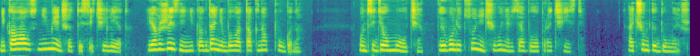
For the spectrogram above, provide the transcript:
Николаус не меньше тысячи лет. Я в жизни никогда не была так напугана. Он сидел молча. По его лицу ничего нельзя было прочесть. «О чем ты думаешь?»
